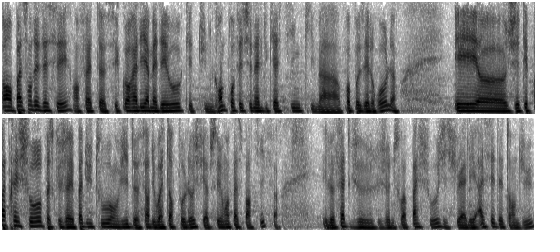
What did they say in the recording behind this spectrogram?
En passant des essais, en fait, c'est Coralie Amadeo, qui est une grande professionnelle du casting, qui m'a proposé le rôle. Et euh, j'étais pas très chaud parce que j'avais pas du tout envie de faire du water polo. Je suis absolument pas sportif. Et le fait que je, ne sois pas chaud, j'y suis allé assez détendu.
